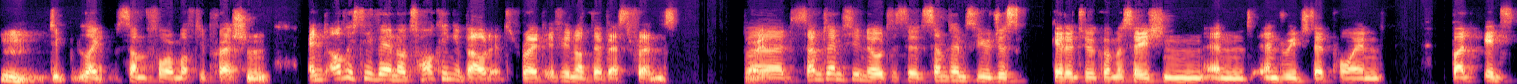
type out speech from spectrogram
hmm. de- like some form of depression, and obviously they're not talking about it, right? If you're not their best friends. But right. sometimes you notice it. Sometimes you just get into a conversation and and reach that point but it's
